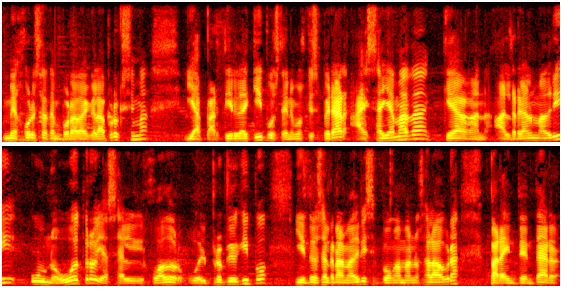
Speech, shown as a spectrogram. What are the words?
mejor esta temporada que la próxima, y a partir de aquí pues tenemos que esperar a esa llamada que hagan al Real Madrid uno u otro, ya sea el jugador o el propio equipo, y entonces el Real Madrid se ponga manos a la obra para intentar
